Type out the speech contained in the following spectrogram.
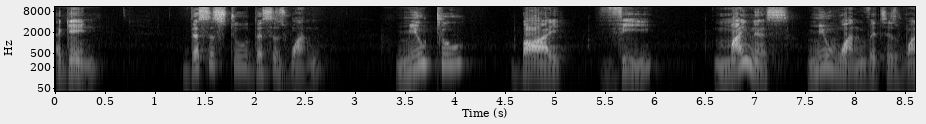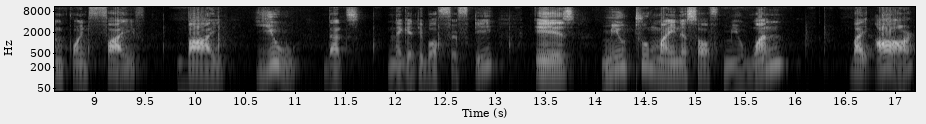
Again, this is 2, this is 1, mu 2 by v minus mu 1 which is 1.5 by u that is negative of 50 is mu 2 minus of mu 1 by r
